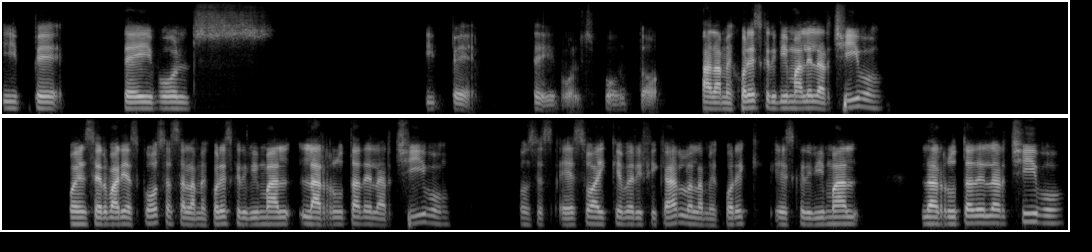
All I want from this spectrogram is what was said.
IP tables. IP tables. Punto. A lo mejor escribí mal el archivo. Pueden ser varias cosas. A lo mejor escribí mal la ruta del archivo. Entonces, eso hay que verificarlo. A lo mejor escribí mal la ruta del archivo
